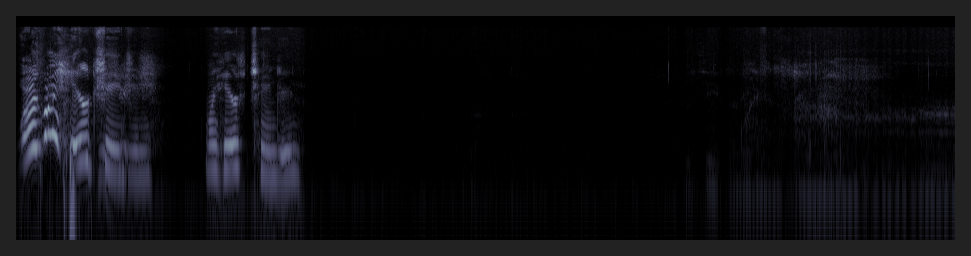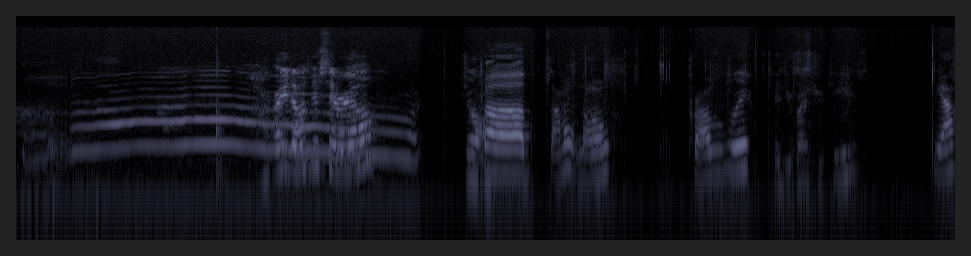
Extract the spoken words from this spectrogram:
Why is my hair changing? My hair's changing. Let's see if there is. Are you done with your cereal? Joe, Uh, I don't know. Probably. did you brush your teeth? Yeah.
